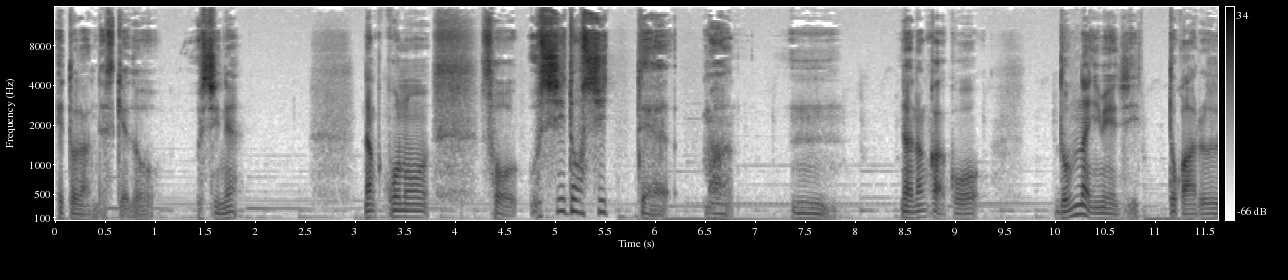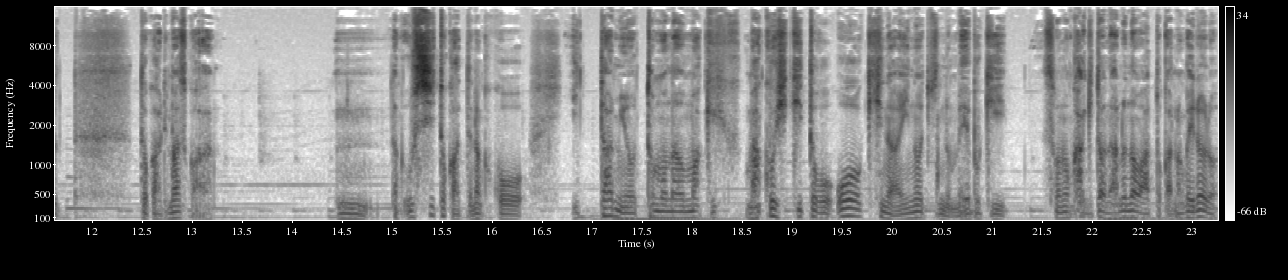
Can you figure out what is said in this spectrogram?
干支なんですけど、牛ね。なんかこの、そう、牛年って、まあ、うん。ななんかこう、どんなイメージとかある、とかありますか？うん。なんか牛とかってなんかこう、痛みを伴う幕幕引きと大きな命の芽吹き、その鍵となるのはとか、なんかいろいろ、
